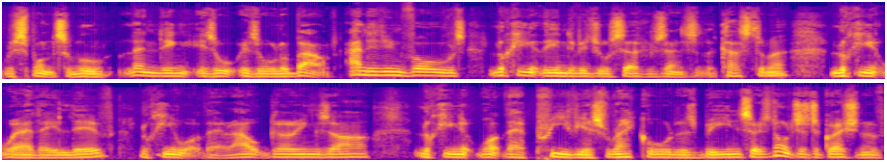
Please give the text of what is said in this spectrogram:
responsible lending is all, is all about. And it involves looking at the individual circumstances of the customer, looking at where they live, looking at what their outgoings are, looking at what their previous record has been. So it's not just a question of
